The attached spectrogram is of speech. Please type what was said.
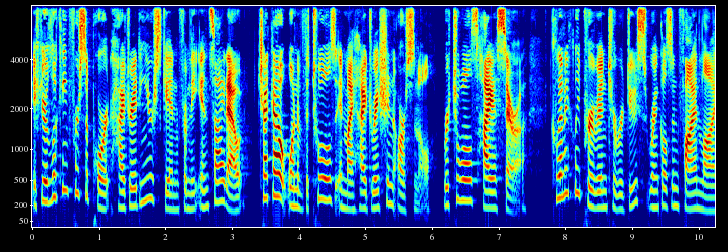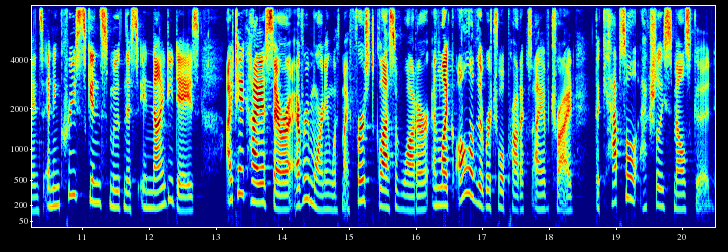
If you're looking for support hydrating your skin from the inside out, check out one of the tools in my hydration arsenal, Rituals Hyacera. Clinically proven to reduce wrinkles and fine lines and increase skin smoothness in 90 days, I take Hyacera every morning with my first glass of water, and like all of the Ritual products I have tried, the capsule actually smells good.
